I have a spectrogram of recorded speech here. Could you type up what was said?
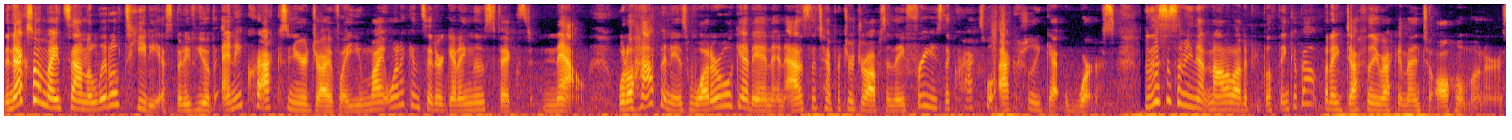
The next one might sound a little tedious, but if you have any cracks in your driveway, you might want to consider getting those fixed now. What will happen is water will get in, and as the temperature drops and they freeze, the cracks will actually get worse. So this is something that not a lot of people think about, but I definitely recommend to all homeowners.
